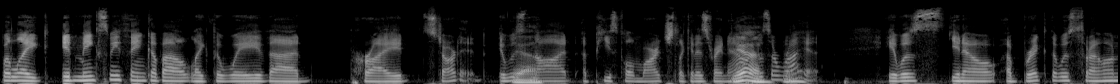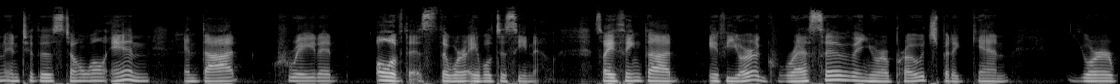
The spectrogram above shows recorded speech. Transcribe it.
but like, it makes me think about like the way that Pride started. It was Yeah. not a peaceful march like it is right now. Yeah, it was a yeah. riot. It was, you know, a brick that was thrown into the Stonewall Inn, and that created all of this that we're able to see now. So I think that if you're aggressive in your approach, but again, you're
